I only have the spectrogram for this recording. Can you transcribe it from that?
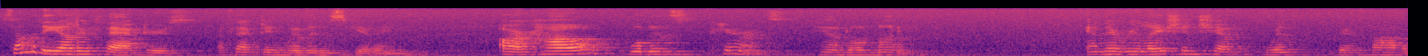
Some of the other factors affecting women's giving are how women's parents handled money and their relationship with their father.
